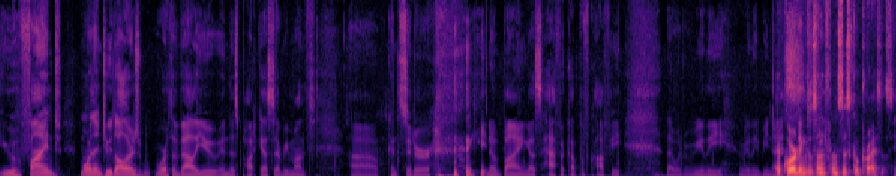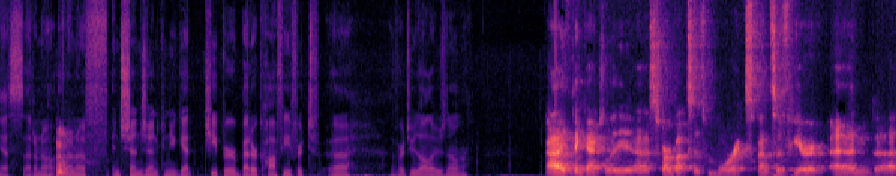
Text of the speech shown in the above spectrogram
you find more than two dollars worth of value in this podcast every month uh, consider you know buying us half a cup of coffee that would really really be nice According to San Francisco prices. yes i don't know i don't know if in shenzhen can you get cheaper better coffee for t- uh for two dollars noah I think actually uh, Starbucks is more expensive here, and uh,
